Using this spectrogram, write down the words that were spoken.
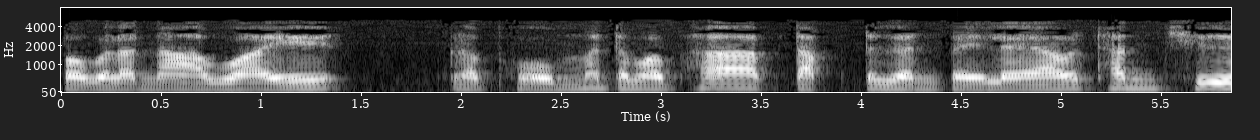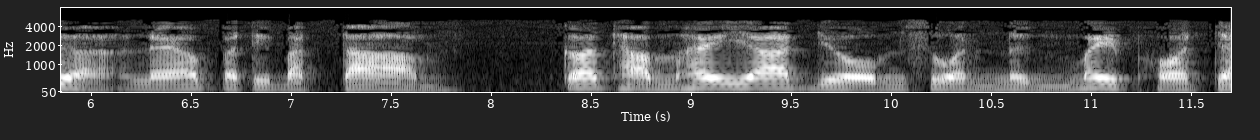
ปวารณาไว้ กระผมมัตมภาพตักเตือนไปแล้วท่านเชื่อแล้วปฏิบัติตาม ก็ทำให้ญาติโยมส่วนหนึ่งไม่พอใจ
